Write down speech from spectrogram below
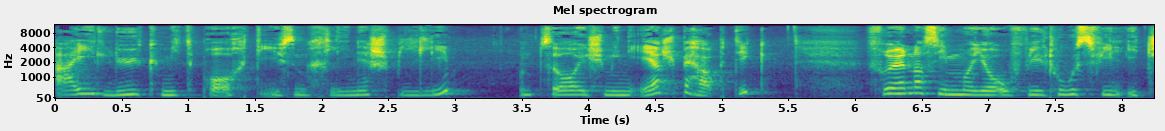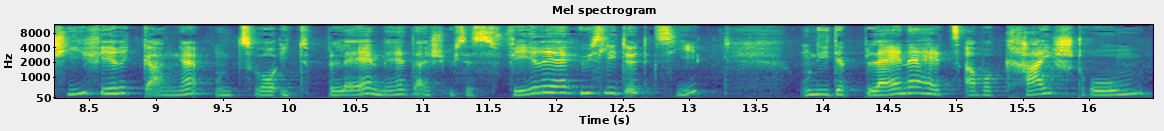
eine Lüge mitgebracht in unserem kleinen Spiel. Und zwar ist meine erste Behauptung, Früher sind wir ja auf Wildhaus viel in die Skiferien gegangen, und zwar in die Pläne, da war unser Ferienhäuschen dort. Gewesen. Und in den Plänen hat es aber keinen Strom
